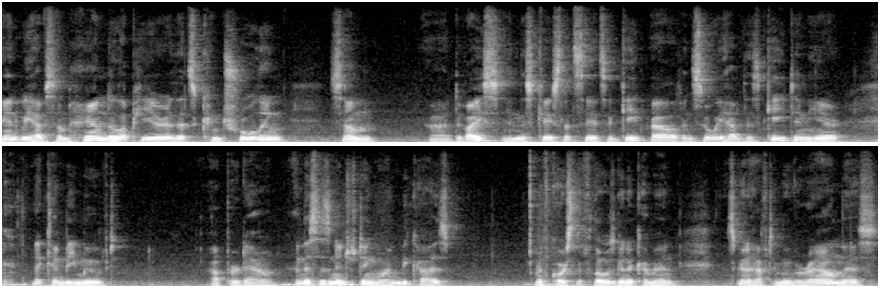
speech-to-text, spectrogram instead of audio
And we have some handle up here that's controlling some uh, device. In this case, let's say it's a gate valve. And so we have this gate in here that can be moved up or down. And this is an interesting one because, of course, the flow is going to come in. It's going to have to move around this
